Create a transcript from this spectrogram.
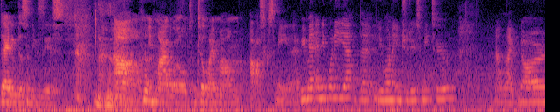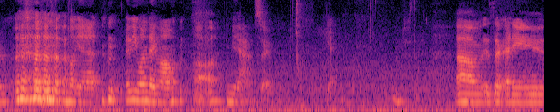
dating doesn't exist um, in my world until my mum asks me, "Have you met anybody yet that you want to introduce me to?" I'm like, no, not yet. Maybe one day, mom. Aw, Yeah. So yeah. interesting. Um, is there any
